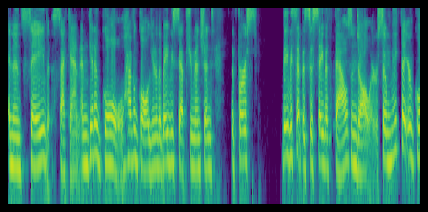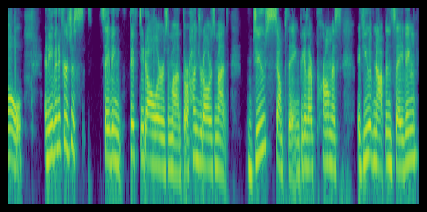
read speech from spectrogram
and then save second and get a goal. Have a goal. You know, the baby steps you mentioned, the first baby step is to save a $1,000. So make that your goal. And even if you're just saving $50 a month or $100 a month, do something because I promise if you have not been saving,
